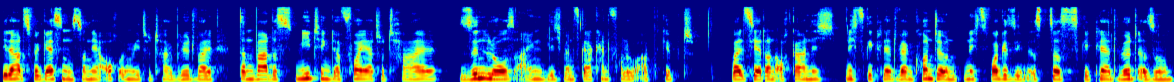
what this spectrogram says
jeder hat es vergessen, ist dann ja auch irgendwie total blöd, weil dann war das Meeting davor ja total sinnlos eigentlich, wenn es gar kein Follow-up gibt, weil es ja dann auch gar nicht nichts geklärt werden konnte und nichts vorgesehen ist, dass es geklärt wird. Also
